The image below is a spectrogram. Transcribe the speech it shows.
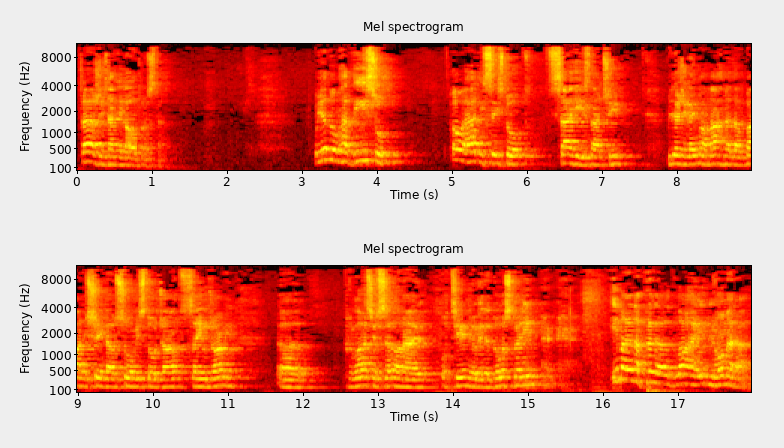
Traži za njega oprosta. U jednom hadisu, ovaj hadis se isto sahih, znači, bilježi ga ima Mahmed Albani Šega u svom isto u džami, uh, proglasio se, onaj, ocijenio vjerodostojnim. Ima jedna predaja od Allaha ibn Omera,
